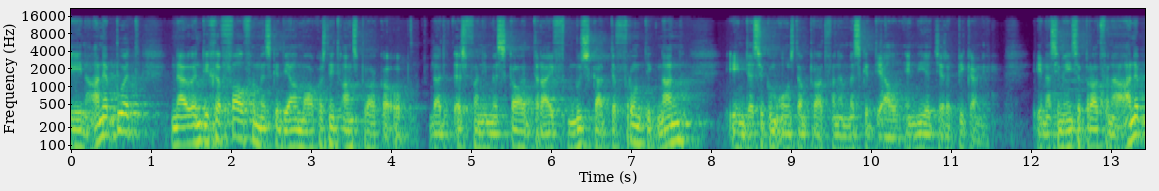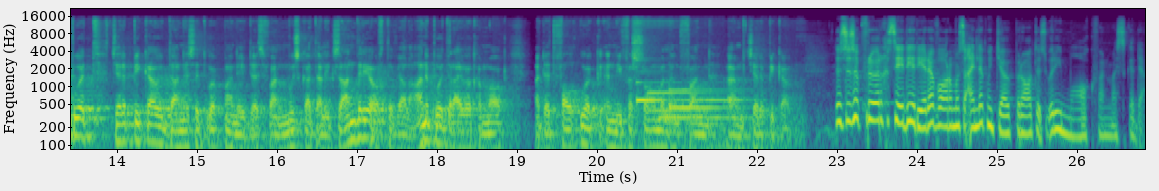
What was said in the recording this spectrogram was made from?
en hannepoot. Nou in die geval van muskadel maak ons net aansprake op dat dit is van die muskaat dryf Muscat de Frontignan en dis hoekom ons dan praat van 'n muskadel en nie 'n Jerepico nie. En as die mense praat van 'n hannepoot Jerepico, dan is dit ook maar net dis van Muscat Alexandria of terwyl 'n hannepoot drywe gemaak, maar dit val ook in die versameling van ehm um, Jerepico. Dis soos ek vroeër gesê die rede waarom ons eintlik met jou praat is oor die maak van muskadel.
